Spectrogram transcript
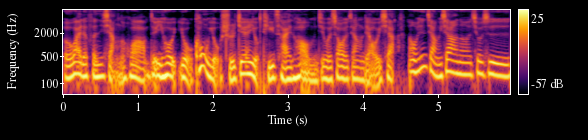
额外的分享的话，就以后有空有时间有题材的话，我们就会稍微这样聊一下。那我先讲一下呢，就是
